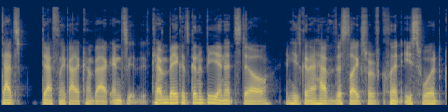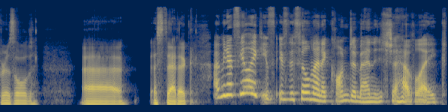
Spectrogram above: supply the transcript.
that's definitely got to come back. And Kevin Bacon's going to be in it still, and he's going to have this like sort of Clint Eastwood grizzled uh, aesthetic. I mean, I feel like if, if the film Anaconda managed to have like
